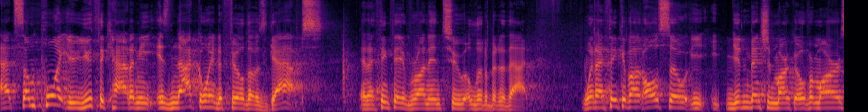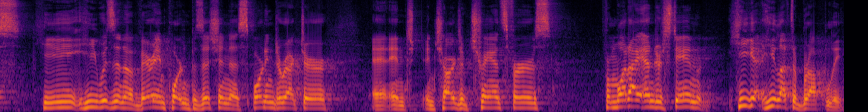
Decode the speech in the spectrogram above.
At some point, your youth academy is not going to fill those gaps. And I think they've run into a little bit of that. When I think about also, you didn't mention Mark Overmars. He, he was in a very important position as sporting director and, and in charge of transfers. From what I understand, he, got, he left abruptly.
